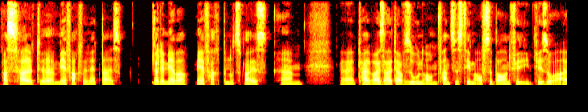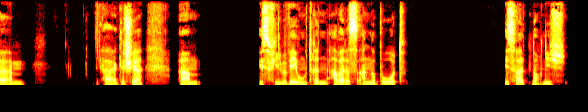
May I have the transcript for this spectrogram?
was halt äh, mehrfach verwertbar ist oder mehr, mehrfach benutzbar ist. Ähm, äh, teilweise halt da versuchen auch ein Pfandsystem aufzubauen für die für so ähm, äh, Geschirr, ähm, ist viel Bewegung drin, aber das Angebot ist halt noch nicht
